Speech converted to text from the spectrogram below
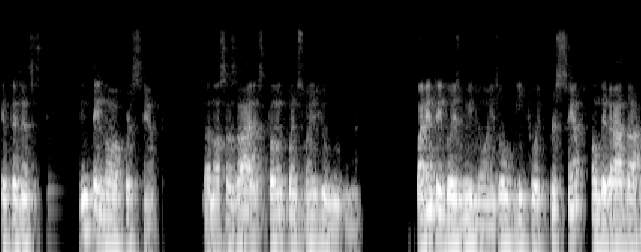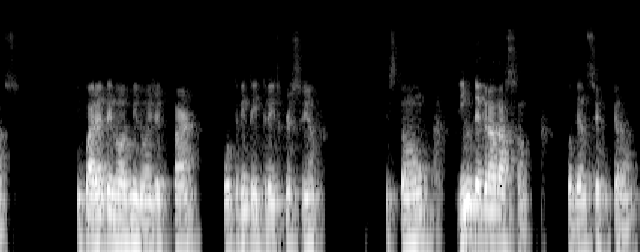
representa 39% das nossas áreas, estão em condições de uso. Né? 42 milhões, ou 28%, estão degradados, e 49 milhões de hectares, ou 33%, estão em degradação, podendo ser recuperados.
